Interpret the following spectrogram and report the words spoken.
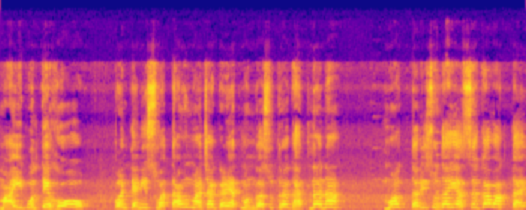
माई बोलते हो पण त्यांनी स्वतःहून माझ्या गळ्यात मंगळसूत्र घातलं ना? मग तरीसुद्धा हे असं का वागताय?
